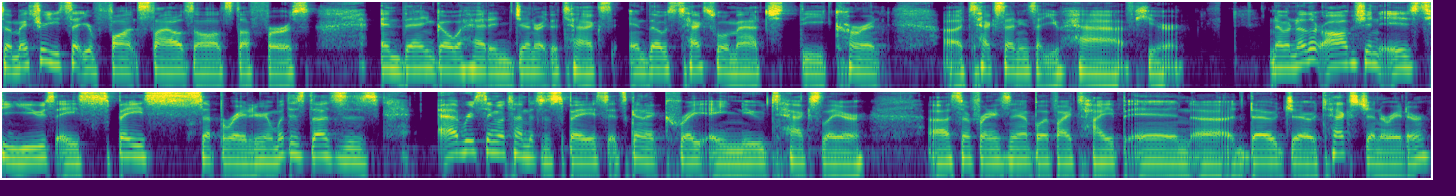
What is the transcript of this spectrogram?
So make sure you set your font styles and all that stuff first, and then go ahead and generate the text, and those texts will match the current uh, text settings that you have here. Now, another option is to use a space separator. And what this does is every single time there's a space, it's going to create a new text layer. Uh, so for an example, if I type in uh, Dojo text generator,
